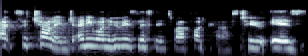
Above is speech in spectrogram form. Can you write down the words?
like to challenge anyone who is listening to our podcast who is,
